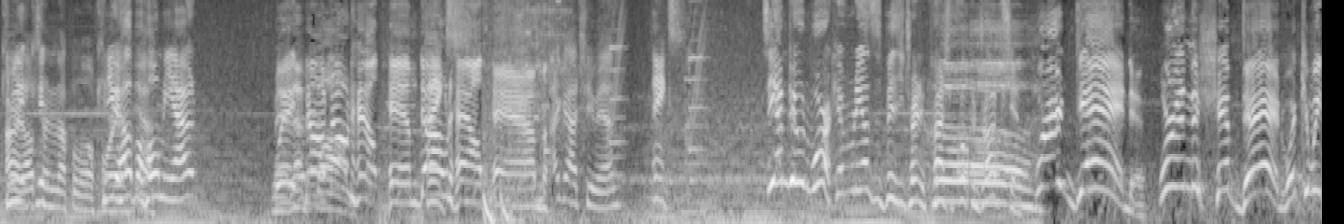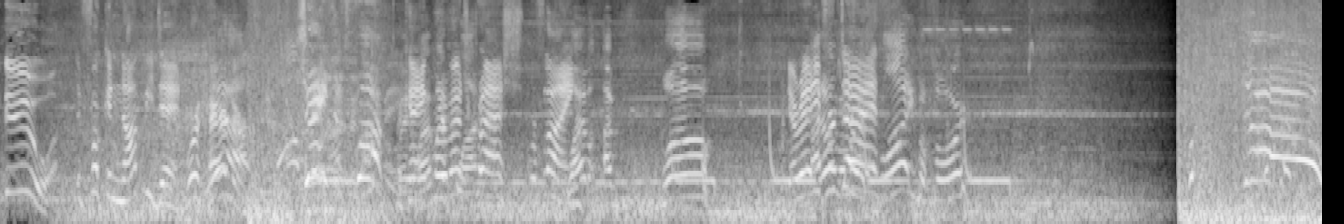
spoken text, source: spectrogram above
Can All right, you, I'll can, turn it up a little Can you help yeah. a homie out? Wait, no, Bob. don't help him. Don't Thanks. help him. I got you, man. Thanks. See, I'm doing work. Everybody else is busy trying to crash a fucking dropship. Uh. We're dead. We're in the ship dead. What can we do? They fucking not be dead. Work harder. Jesus fuck! Wait, Okay, we're I about to crash. We're flying. Why am I, I'm, whoa! Get ready I for don't remember death. flying before. No!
